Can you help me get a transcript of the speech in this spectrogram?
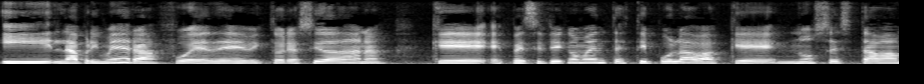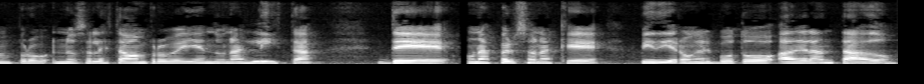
Y la primera fue de Victoria Ciudadana, que específicamente estipulaba que no se, estaban no se le estaban proveyendo unas listas de unas personas que pidieron el voto adelantado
